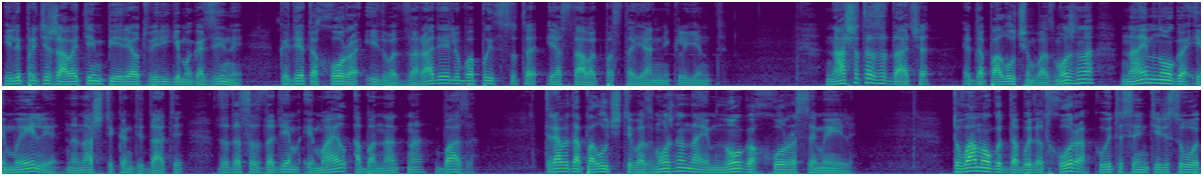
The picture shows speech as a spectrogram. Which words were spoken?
или притежавате империя от вериги магазини, където хора идват заради любопытството и остават постоянни клиенти. Нашата задача да получим, възможно, най-много имейли на нашите за да създадем имейл абонантна база. Трябва да получите, възможно, най-много хора с имейли. Това могат да бъдат хора, които се интересуват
